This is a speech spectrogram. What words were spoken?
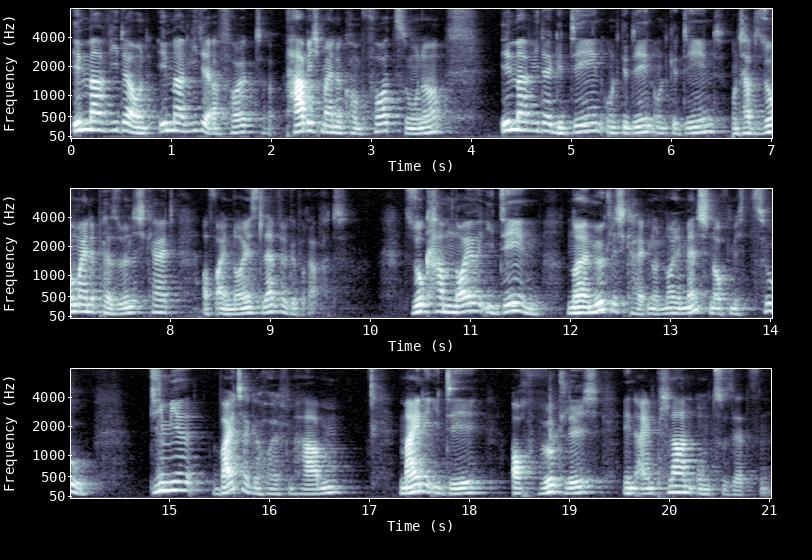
immer wieder und immer wieder erfolgte, habe ich meine Komfortzone immer wieder gedehnt und gedehnt und gedehnt und habe so meine Persönlichkeit auf ein neues Level gebracht. So kamen neue Ideen neue Möglichkeiten und neue Menschen auf mich zu, die mir weitergeholfen haben, meine Idee auch wirklich in einen Plan umzusetzen.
